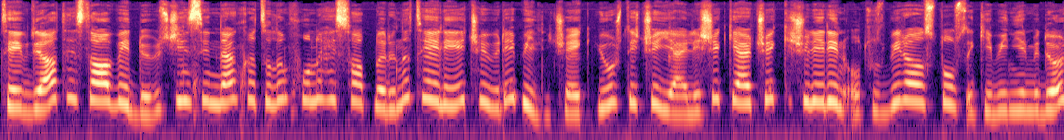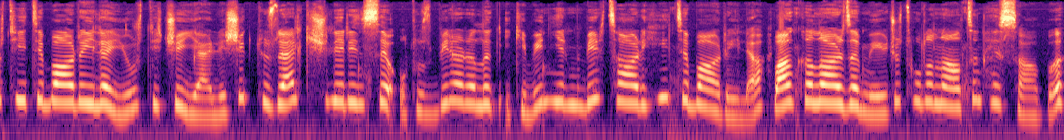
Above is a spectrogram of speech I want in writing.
tevdiat hesabı ve döviz cinsinden katılım fonu hesaplarını TL'ye çevirebilecek. Yurt içi yerleşik gerçek kişilerin 31 Ağustos 2024 itibarıyla yurt içi yerleşik tüzel kişilerin ise 31 Aralık 2021 tarihi itibarıyla bankalarda mevcut olan altın hesabı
